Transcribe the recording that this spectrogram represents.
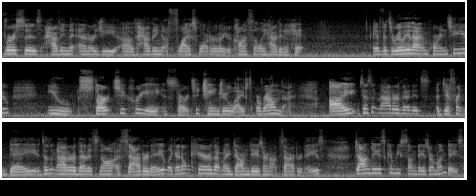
versus having the energy of having a fly swatter that you're constantly having to hit. If it's really that important to you, you start to create and start to change your lives around that. I it doesn't matter that it's a different day. It doesn't matter that it's not a Saturday. Like I don't care that my down days are not Saturdays. Down days can be Sundays or Mondays.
